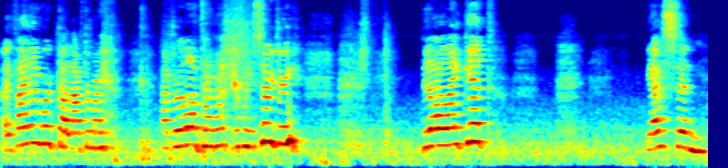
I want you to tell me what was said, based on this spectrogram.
I finally worked out after my after a long time after my surgery. Did I like it? Yes and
